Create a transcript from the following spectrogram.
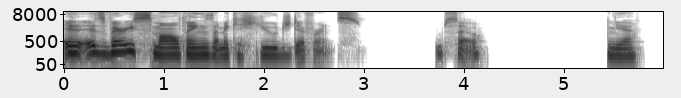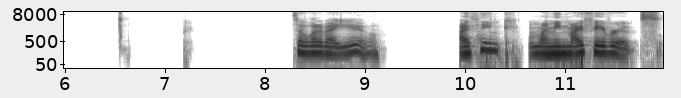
It, it's very small things that make a huge difference. So, yeah, So what about you? I think, I mean, my favorites,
